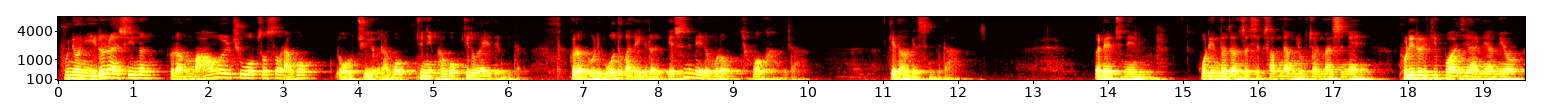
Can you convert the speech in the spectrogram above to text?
분연히 일어날 수 있는 그런 마음을 주옵소서라고 오 주여라고 주님하고 기도해야 됩니다. 그런 우리 모두가 되기를 예수님의 이름으로 축복합니다. 기도하겠습니다. 은혜 주님 고린도전서 13장 6절 말씀에 불의를 기뻐하지 아니하며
